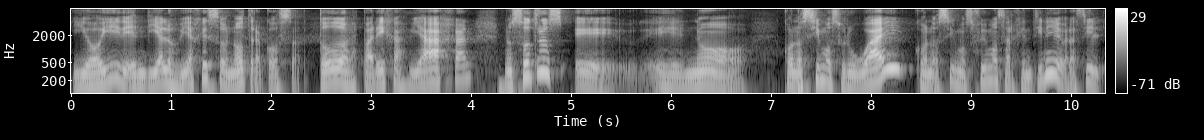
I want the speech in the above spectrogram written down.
Y hoy en día los viajes son otra cosa. Todas las parejas viajan. Nosotros eh, eh, no conocimos Uruguay, conocimos, fuimos a Argentina y a Brasil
